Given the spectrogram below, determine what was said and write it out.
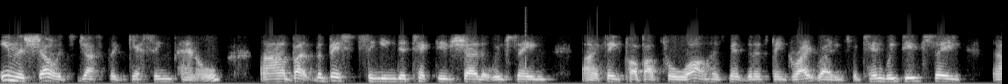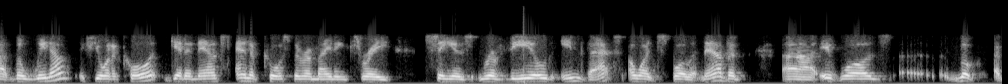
In the show, it's just the guessing panel. Uh, but the best singing detective show that we've seen, I think, pop up for a while has meant that it's been great ratings for 10. We did see uh, the winner, if you want to call it, get announced, and of course, the remaining three singers revealed in that. I won't spoil it now, but uh, it was, uh, look, uh,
